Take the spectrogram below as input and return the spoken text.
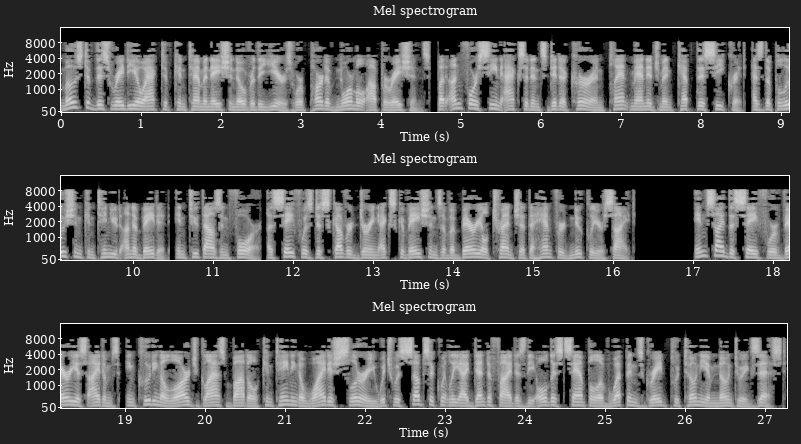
Most of this radioactive contamination over the years were part of normal operations, but unforeseen accidents did occur and plant management kept this secret. As the pollution continued unabated, in 2004, a safe was discovered during excavations of a burial trench at the Hanford nuclear site. Inside the safe were various items, including a large glass bottle containing a whitish slurry which was subsequently identified as the oldest sample of weapons-grade plutonium known to exist.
